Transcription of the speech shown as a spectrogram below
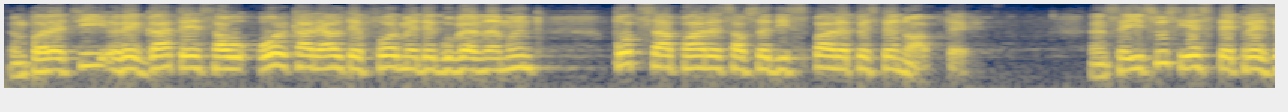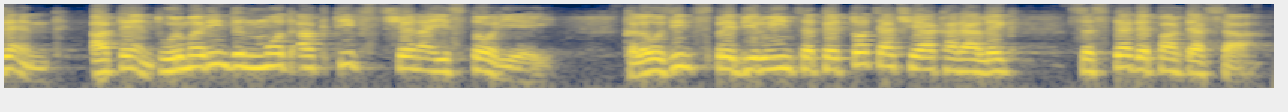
Împărății, regate sau oricare alte forme de guvernământ pot să apară sau să dispară peste noapte. Însă Isus este prezent, atent, urmărind în mod activ scena istoriei, călăuzind spre biruință pe toți aceia care aleg să stea de partea sa.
